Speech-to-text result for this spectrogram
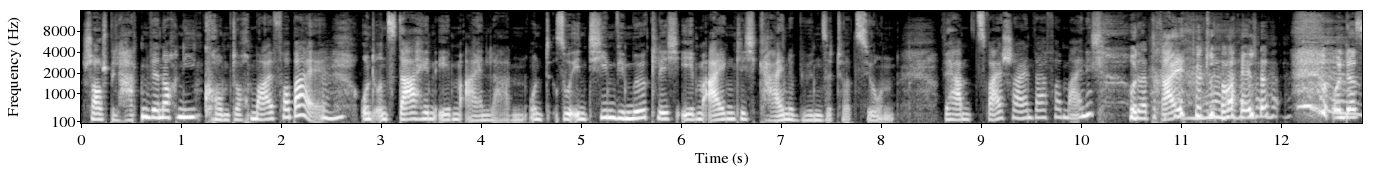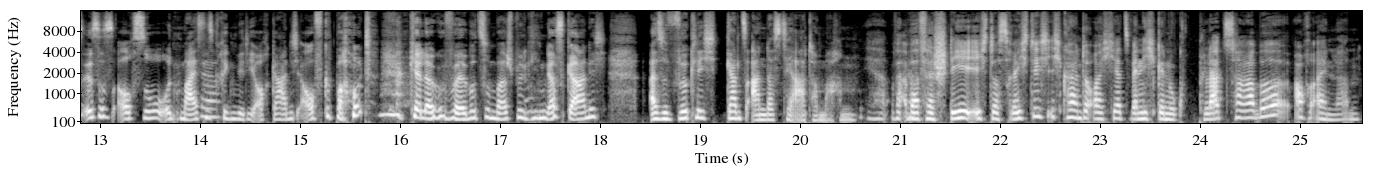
Schauspiel hatten wir noch nie, kommt doch mal vorbei. Mhm. Und uns dahin eben einladen. Und so intim wie möglich eben eigentlich keine Bühnensituation. Wir haben zwei Scheinwerfer meine ich, oder drei mittlerweile. Und das ist es auch so. Und meistens ja. kriegen wir die auch gar nicht aufgebaut. Kellergewölbe zum Beispiel ging das gar nicht. Also wirklich ganz anders Theater machen. Ja, aber verstehe ich das richtig? Ich könnte euch jetzt, wenn ich genug Platz habe, auch einladen.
